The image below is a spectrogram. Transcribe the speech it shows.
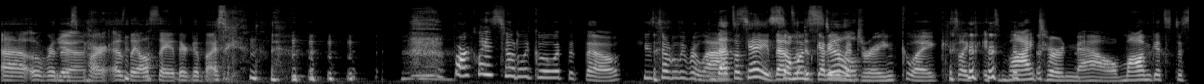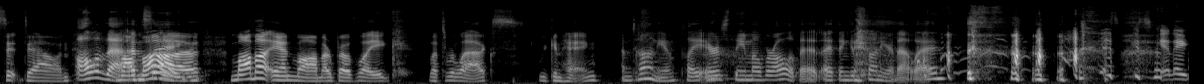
uh, over this Yeah. part as they all say their goodbyes again. Barclay's totally cool with it, though. He's totally relaxed. That's okay. That's- Someone's getting him a drink. Like, it's like, it's my turn now. Mom gets to sit down. all of that. I'm Mama, saying. Mama and Mom are both like, let's relax. We can hang. I'm telling you, play Aerith's theme over all of it. I think it's funnier that way. He's getting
